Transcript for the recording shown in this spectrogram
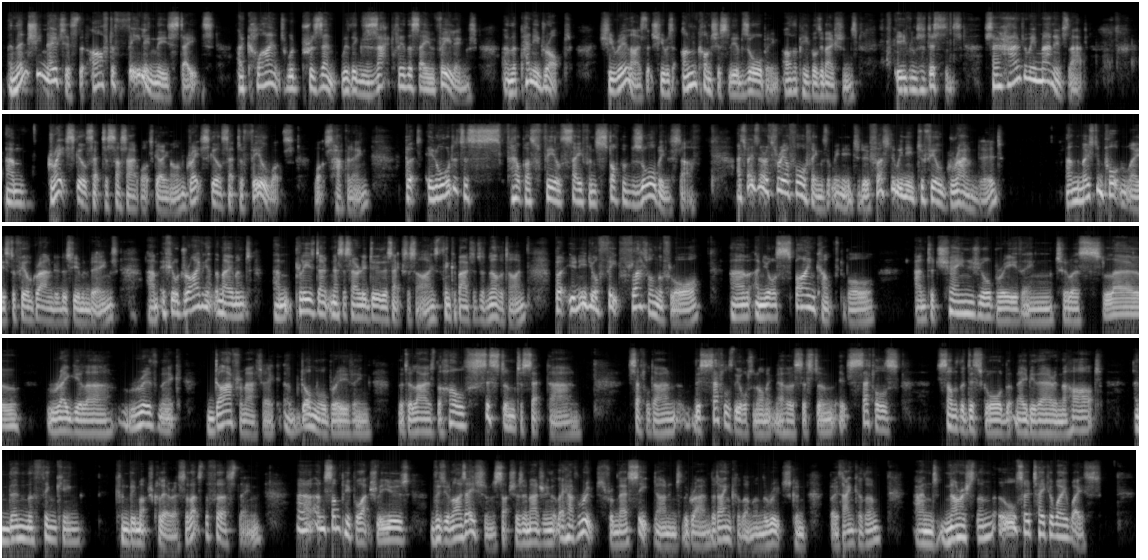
And then she noticed that after feeling these states, a client would present with exactly the same feelings. And the penny dropped. She realized that she was unconsciously absorbing other people's emotions, even at a distance. So, how do we manage that? Um, great skill set to suss out what's going on, great skill set to feel what's what's happening. But in order to help us feel safe and stop absorbing stuff, I suppose there are three or four things that we need to do. Firstly, we need to feel grounded. And the most important way is to feel grounded as human beings. Um, if you're driving at the moment, um, please don't necessarily do this exercise. Think about it at another time. But you need your feet flat on the floor um, and your spine comfortable, and to change your breathing to a slow, regular, rhythmic, diaphragmatic, abdominal breathing that allows the whole system to set down, settle down. This settles the autonomic nervous system. It settles some of the discord that may be there in the heart. And then the thinking can be much clearer. So that's the first thing. Uh, and some people actually use visualizations, such as imagining that they have roots from their seat down into the ground that anchor them, and the roots can both anchor them and nourish them, also take away waste.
